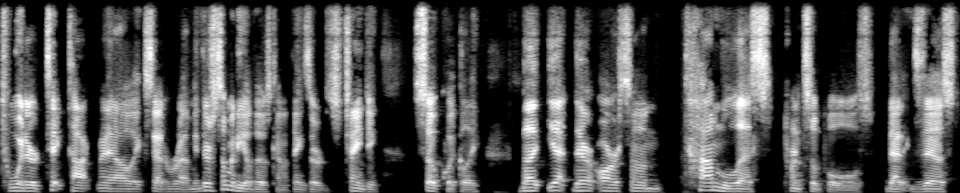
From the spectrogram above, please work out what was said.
Twitter, TikTok now, et cetera. I mean, there's so many of those kind of things that are just changing so quickly. But yet there are some timeless principles that exist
